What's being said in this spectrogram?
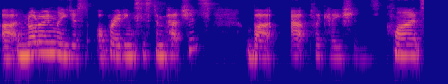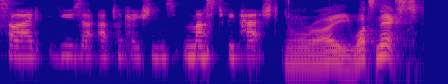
Uh, not only just operating system patches, but applications, client side user applications must be patched. Alrighty, what's next?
